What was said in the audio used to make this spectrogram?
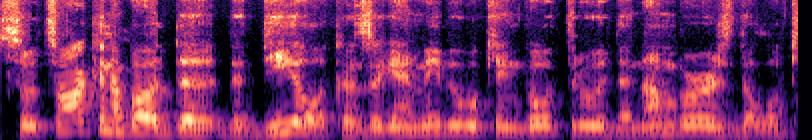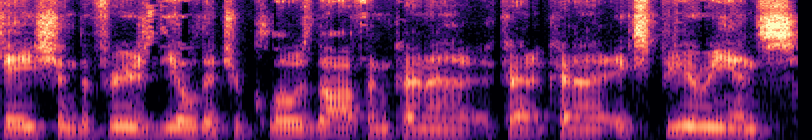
So talking about the the deal, because again, maybe we can go through the numbers, the location, the first deal that you closed off, and kind of kind of kind of experience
